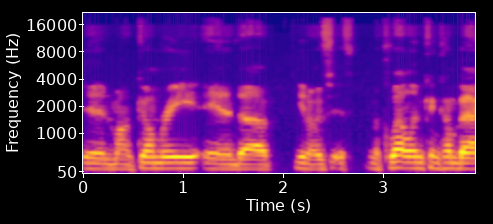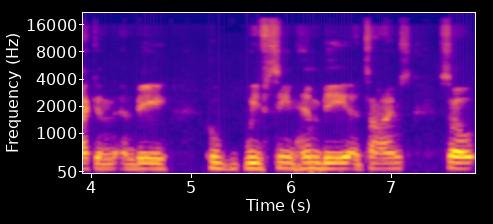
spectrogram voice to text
in Montgomery, and uh, you know if, if McClellan can come back and, and be who we've seen him be at times. So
